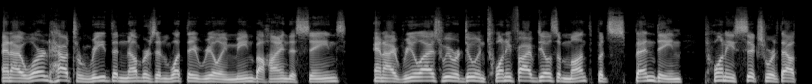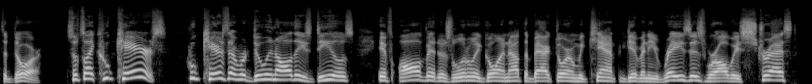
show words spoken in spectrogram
And I learned how to read the numbers and what they really mean behind the scenes. And I realized we were doing 25 deals a month, but spending 26 worth out the door. So it's like, who cares? Who cares that we're doing all these deals if all of it is literally going out the back door and we can't give any raises? We're always stressed.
